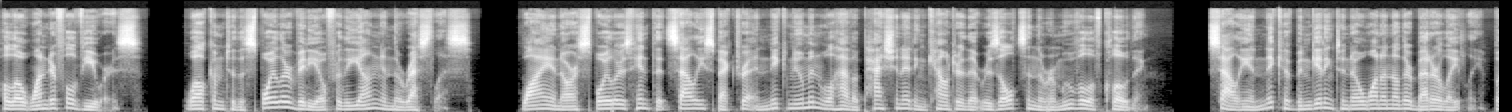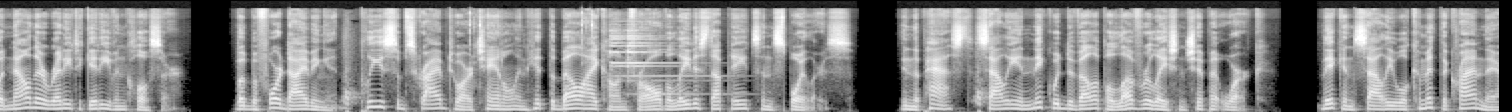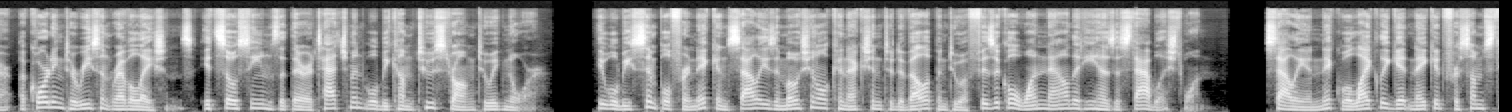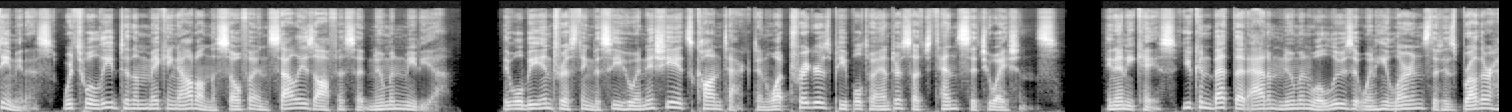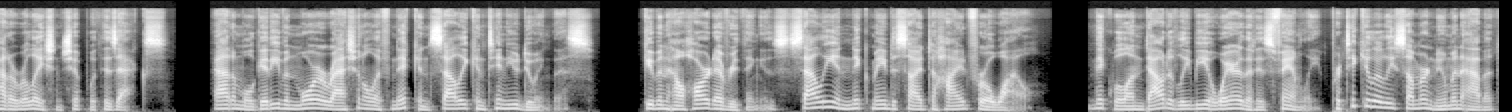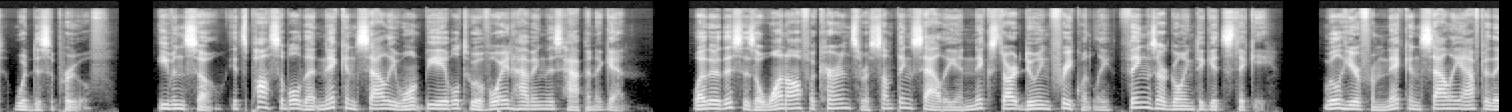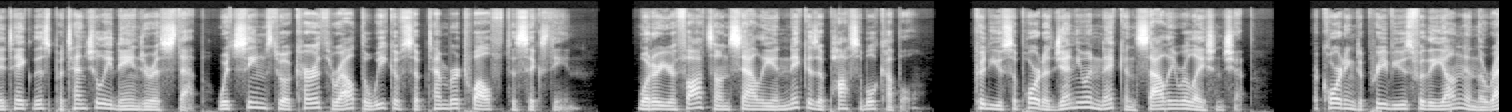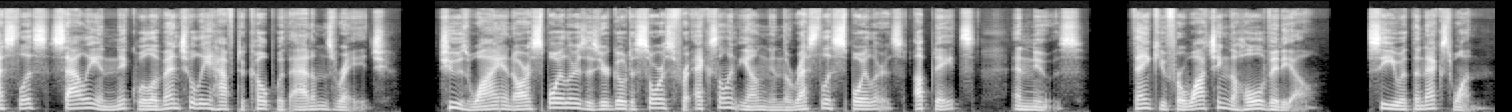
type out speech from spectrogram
Hello wonderful viewers. Welcome to the spoiler video for The Young and the Restless. Y&R spoilers hint that Sally Spectra and Nick Newman will have a passionate encounter that results in the removal of clothing. Sally and Nick have been getting to know one another better lately, but now they're ready to get even closer. But before diving in, please subscribe to our channel and hit the bell icon for all the latest updates and spoilers. In the past, Sally and Nick would develop a love relationship at work. Nick and Sally will commit the crime there, according to recent revelations. It so seems that their attachment will become too strong to ignore. It will be simple for Nick and Sally's emotional connection to develop into a physical one now that he has established one. Sally and Nick will likely get naked for some steaminess, which will lead to them making out on the sofa in Sally's office at Newman Media. It will be interesting to see who initiates contact and what triggers people to enter such tense situations. In any case, you can bet that Adam Newman will lose it when he learns that his brother had a relationship with his ex. Adam will get even more irrational if Nick and Sally continue doing this. Given how hard everything is, Sally and Nick may decide to hide for a while. Nick will undoubtedly be aware that his family, particularly Summer Newman Abbott, would disapprove. Even so, it's possible that Nick and Sally won't be able to avoid having this happen again. Whether this is a one-off occurrence or something Sally and Nick start doing frequently, things are going to get sticky. We'll hear from Nick and Sally after they take this potentially dangerous step, which seems to occur throughout the week of September 12 to 16. What are your thoughts on Sally and Nick as a possible couple? Could you support a genuine Nick and Sally relationship? According to previews for The Young and the Restless, Sally and Nick will eventually have to cope with Adam's rage. Choose Y&R Spoilers as your go-to source for excellent Young and the Restless spoilers, updates, and news. Thank you for watching the whole video. See you at the next one.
